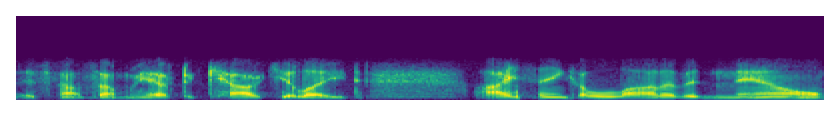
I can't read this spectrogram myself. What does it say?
it's not something we have to calculate I think a lot of it now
